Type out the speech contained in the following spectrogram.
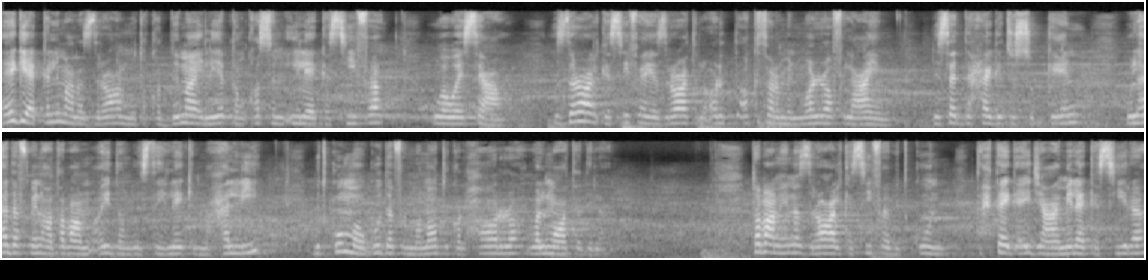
هاجي أتكلم على الزراعة المتقدمة اللي هي بتنقسم إلى كثيفة وواسعة. الزراعة الكثيفة هي زراعة الأرض أكثر من مرة في العام لسد حاجة السكان والهدف منها طبعا أيضا الاستهلاك المحلي بتكون موجودة في المناطق الحارة والمعتدلة. طبعا هنا الزراعة الكثيفة بتكون تحتاج أيدي عاملة كثيرة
